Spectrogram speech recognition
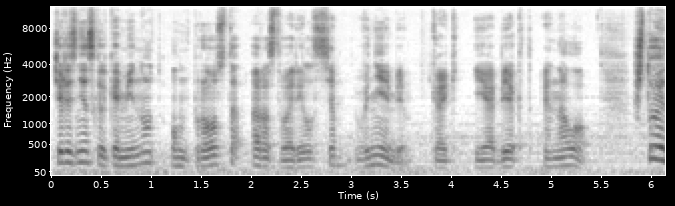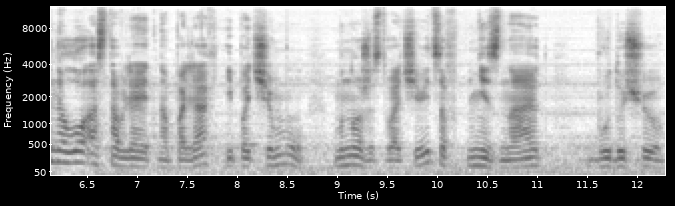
через несколько минут он просто растворился в небе, как и объект НЛО. Что НЛО оставляет на полях и почему множество очевидцев не знают будущую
